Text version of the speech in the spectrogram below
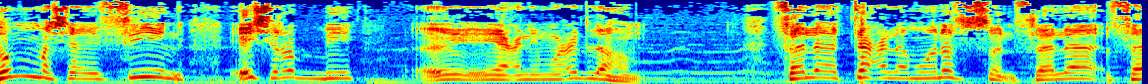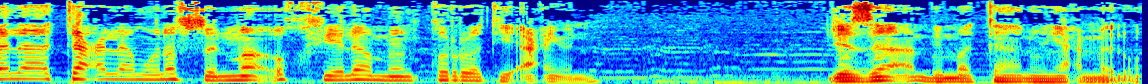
هم شايفين إيش ربي آه، يعني معد لهم. فلا تعلم نفس فلا فلا تعلم نفس ما أخفي لهم من قرة أعين. جزاء بما كانوا يعملون.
